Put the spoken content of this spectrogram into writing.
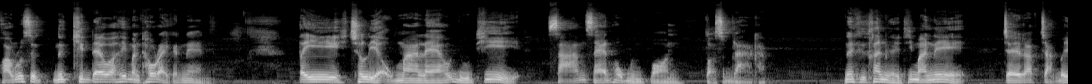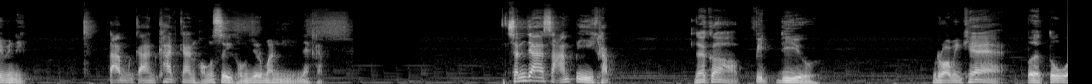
ความรู้สึกนึกคิดได้ว่าเฮ้ยมันเท่าไหร่กันแน่เนี่ย ตีเฉลี่ยออกมาแล้วอยู่ที่ 360,000 ปอนด์ต่อสัปดาห์ครับ นั่นคือค่าเหนื่อยที่มาเน่จะได้รับจากไบเยร์นมินิกตามการคาดการณ์ของสื่อของเยอรมนีนะครับ สัญญา 3 ปีครับ แล้วก็ปิดดีลรอเพีแค่เปิดตัว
